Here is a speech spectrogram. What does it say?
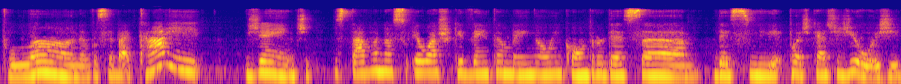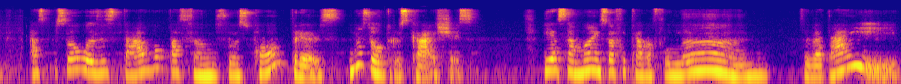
fulana, você vai cair. Gente, estava na. Eu acho que vem também ao encontro dessa, desse podcast de hoje as pessoas estavam passando suas compras nos outros caixas. E essa mãe só ficava fulano, você vai estar tá aí.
